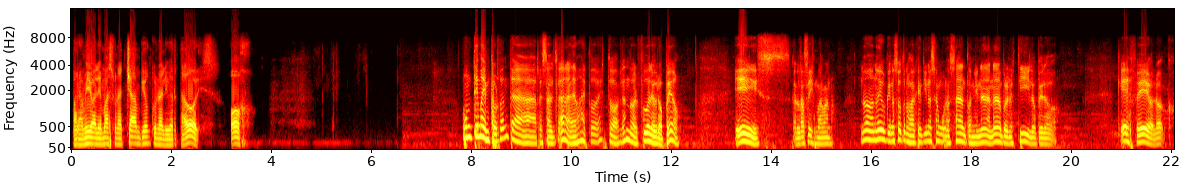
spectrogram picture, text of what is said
para mí vale más una Champions que una Libertadores. Ojo. Un tema importante a resaltar, además de todo esto, hablando del fútbol europeo, es el racismo, hermano. No, no digo que nosotros los argentinos seamos unos santos ni nada, nada por el estilo, pero qué feo, loco.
